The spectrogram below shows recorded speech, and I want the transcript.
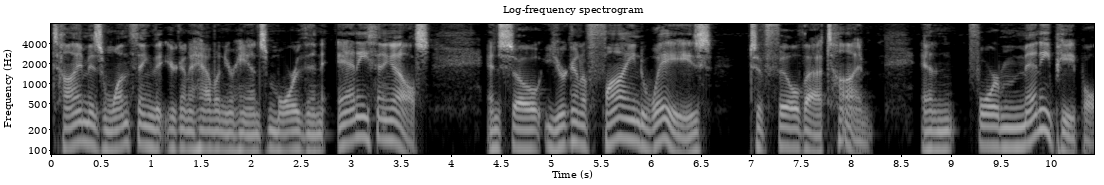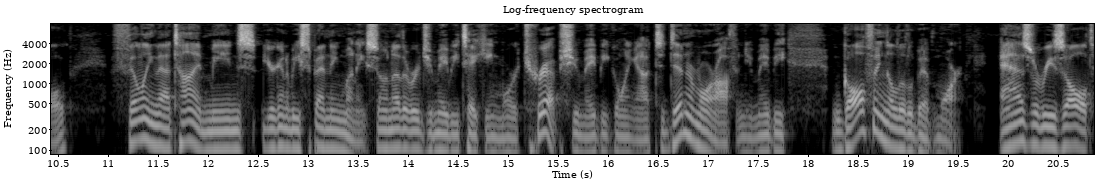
Time is one thing that you're going to have on your hands more than anything else. And so you're going to find ways to fill that time. And for many people, filling that time means you're going to be spending money. So in other words, you may be taking more trips. You may be going out to dinner more often. You may be golfing a little bit more. As a result,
